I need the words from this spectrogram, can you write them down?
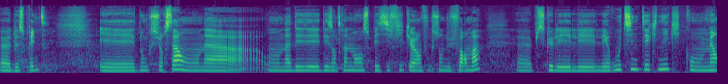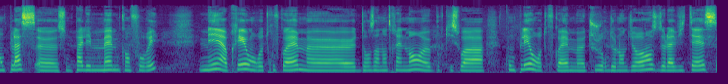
de sprint. Et donc sur ça, on a, on a des, entraînements spécifiques en fonction du format, puisque les, les, routines techniques qu'on met en place ne sont pas les mêmes qu'en forêt. Mais après, on retrouve quand même euh, dans un entraînement, euh, pour qu'il soit complet, on retrouve quand même euh, toujours de l'endurance, de la vitesse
